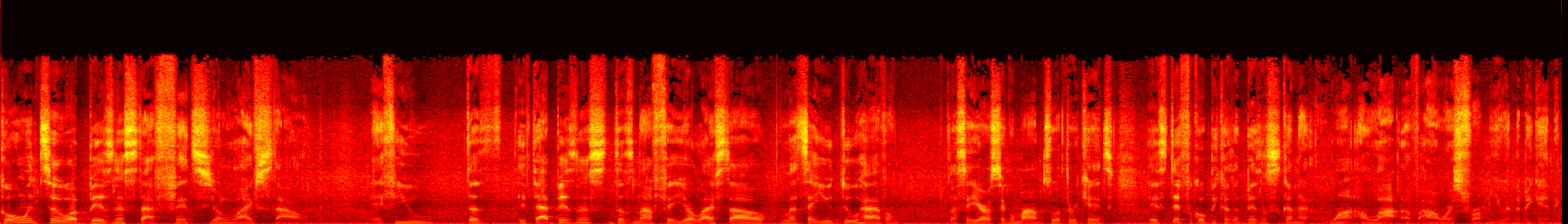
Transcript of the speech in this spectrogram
go into a business that fits your lifestyle. If you does if that business does not fit your lifestyle, let's say you do have a let's say you're a single mom, two or three kids, it's difficult because a business is gonna want a lot of hours from you in the beginning.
